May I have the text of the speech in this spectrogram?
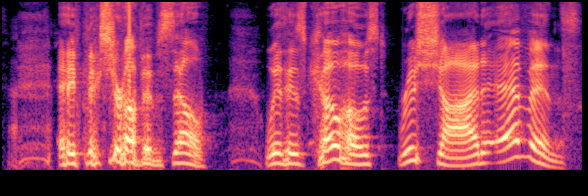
a picture of himself with his co-host Rashad Evans.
